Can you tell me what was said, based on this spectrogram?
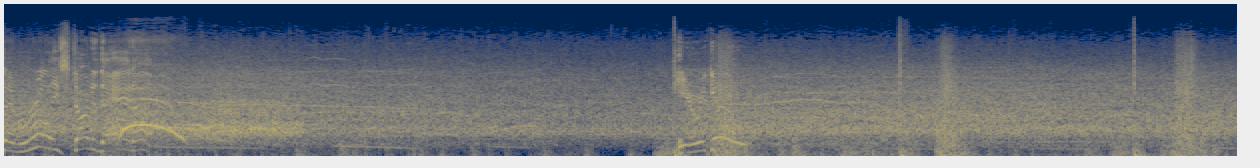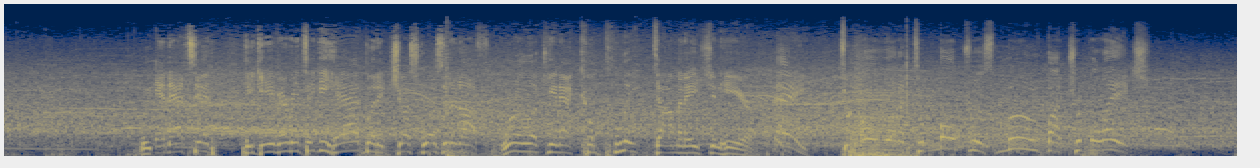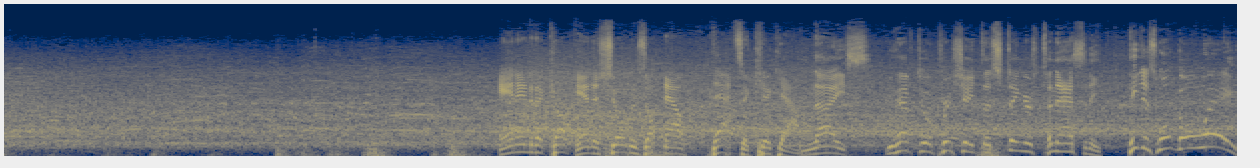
Have really started to add up. Here we go. And that's it. He gave everything he had, but it just wasn't enough. We're looking at complete domination here. Hey! Oh, what a tumultuous move by Triple H. And into the cup. And the shoulders up now. That's a kick out. Nice. You have to appreciate the Stinger's tenacity. He just won't go away.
